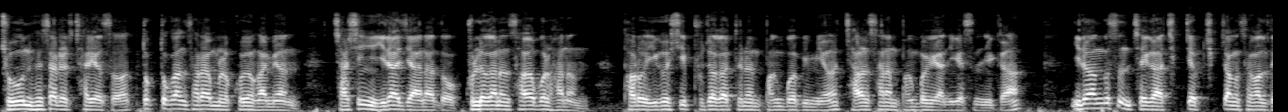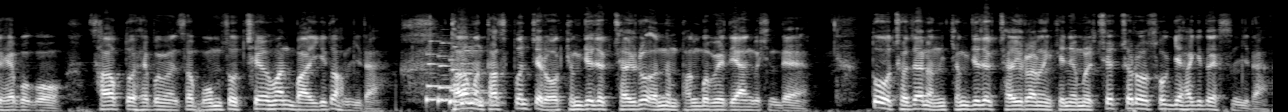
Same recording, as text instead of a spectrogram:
좋은 회사를 차려서 똑똑한 사람을 고용하면 자신이 일하지 않아도 굴러가는 사업을 하는 바로 이것이 부자가 되는 방법이며 잘 사는 방법이 아니겠습니까? 이러한 것은 제가 직접 직장 생활도 해보고 사업도 해보면서 몸소 체험한 바이기도 합니다. 다음은 다섯 번째로 경제적 자유를 얻는 방법에 대한 것인데 또 저자는 경제적 자유라는 개념을 최초로 소개하기도 했습니다.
